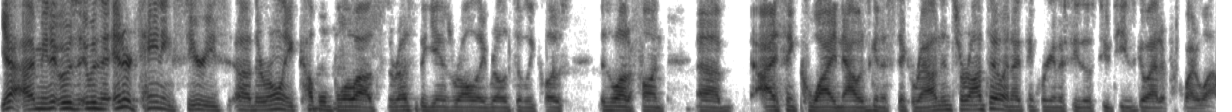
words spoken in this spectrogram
yeah, I mean, it was it was an entertaining series. Uh, there were only a couple blowouts. The rest of the games were all like relatively close. It was a lot of fun. Uh, I think Kawhi now is going to stick around in Toronto, and I think we're going to see those two teams go at it for quite a while.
